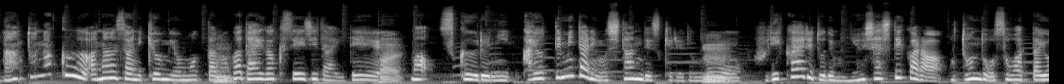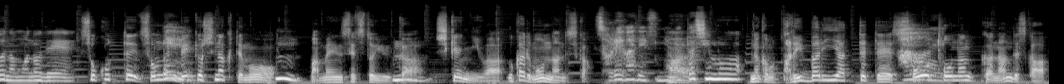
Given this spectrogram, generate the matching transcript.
なんとなくアナウンサーに興味を持ったのが大学生時代で、はい。まあ、スクールに通ってみたりもしたんですけれども、うん。振り返るとでも入社してからほとんど教わったようなもので、そこってそんなに勉強しなくても、うん。まあ面接というか、試験には受かるもんなんですか？それがですね、はい。私も、なんかもうバリバリやってて、相当なんか何ですか、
